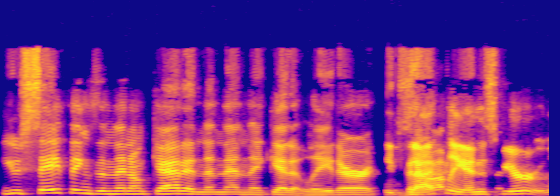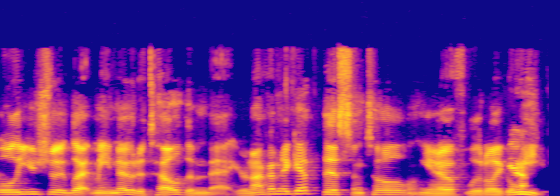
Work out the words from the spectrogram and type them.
you say things and they don't get it, and then, then they get it later. Exactly. And the spirit will usually let me know to tell them that you're not going to get this until, you know, little like yeah. a week.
